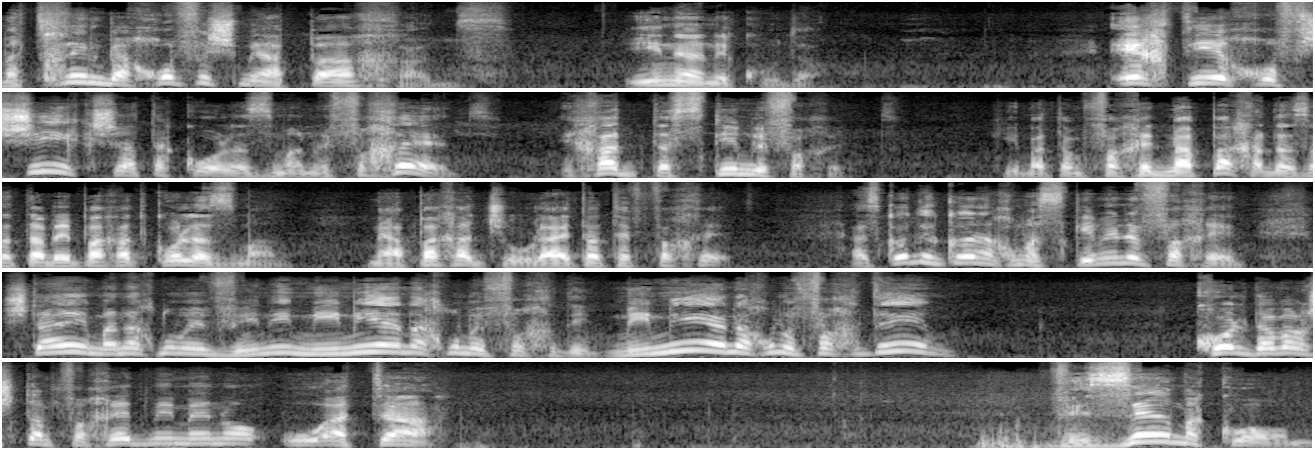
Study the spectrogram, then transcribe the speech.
מתחיל בחופש מהפחד. הנה הנקודה. איך תהיה חופשי כשאתה כל הזמן מפחד? אחד, תסכים לפחד. כי אם אתה מפחד מהפחד, אז אתה בפחד כל הזמן. מהפחד שאולי אתה תפחד. אז קודם כל אנחנו מסכימים לפחד. שתיים, אנחנו מבינים ממי אנחנו מפחדים. ממי אנחנו מפחדים? כל דבר שאתה מפחד ממנו הוא אתה. וזה המקום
